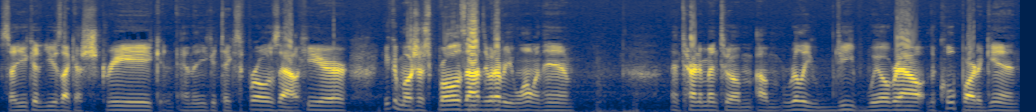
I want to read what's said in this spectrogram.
So you could use like a streak, and, and then you could take Sproles out here. You can motion Sproles out and do whatever you want with him, and turn him into a, a really deep wheel route. The cool part again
